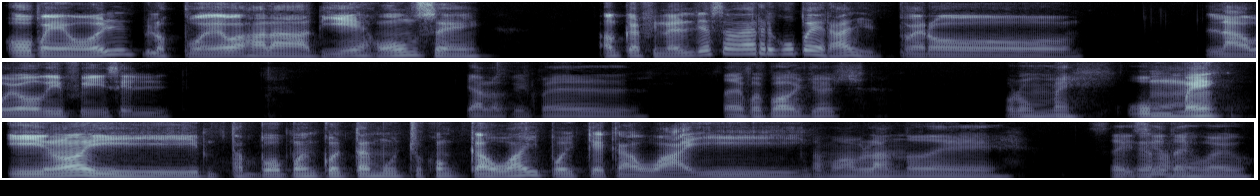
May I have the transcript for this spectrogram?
O peor, los puede bajar a 10, 11. Aunque al final ya se va a recuperar. Pero la veo difícil. Ya lo que se fue para George por un mes. Un mes. Y no, y tampoco pueden cortar mucho con Kawhi. Porque Kawhi. Estamos hablando de 6, Yo no. 7 juegos.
